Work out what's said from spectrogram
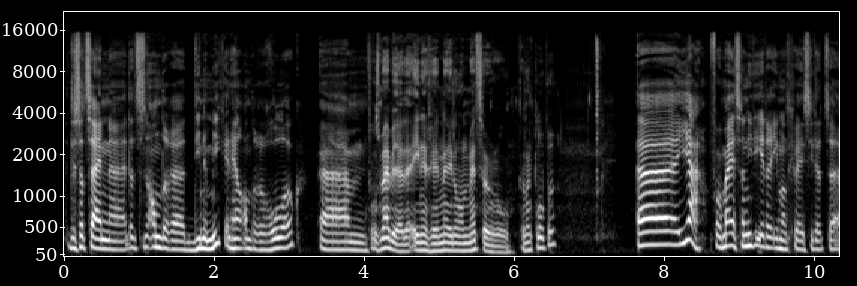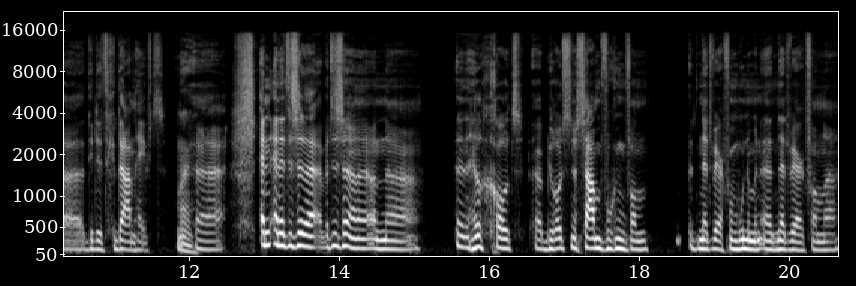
dus dat, zijn, dat is een andere dynamiek, een heel andere rol ook. Ehm, Volgens mij ben jij de enige in Nederland met zo'n rol. Kan dat kloppen? eh, ja, voor mij is er niet eerder iemand geweest die, dat, eh, die dit gedaan heeft. Nee. Eh, en, en het is, een, het is een, een, een heel groot bureau. Het is een samenvoeging van het netwerk van Woenderman en het netwerk van,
